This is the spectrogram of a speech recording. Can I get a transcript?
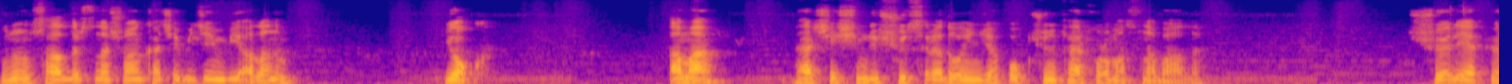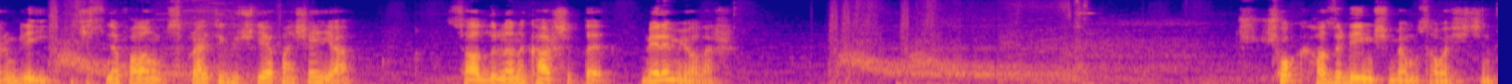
Bunun saldırısına şu an kaçabileceğim bir alanım yok. Ama her şey şimdi şu sırada oynayacak okçunun performansına bağlı. Şöyle yapıyorum. Bir de ikisine falan sprite'ı güçlü yapan şey ya. Saldırılarına karşılık da veremiyorlar. Çok hazır değilmişim ben bu savaş için.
